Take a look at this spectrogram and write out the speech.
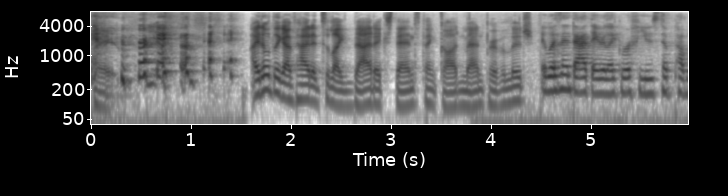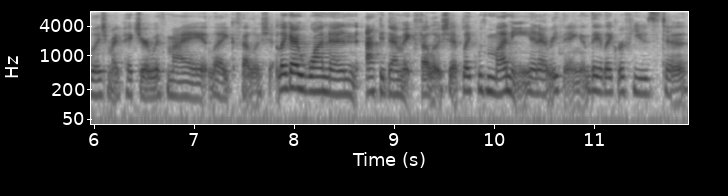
Right. i don't think i've had it to like that extent thank god man privilege It wasn't that they were like refused to publish my picture with my like fellowship. Like I won an academic fellowship, like with money and everything, and they like refused to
